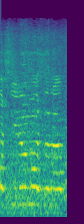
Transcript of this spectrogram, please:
Así nomás de la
